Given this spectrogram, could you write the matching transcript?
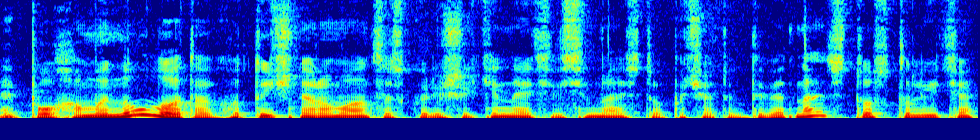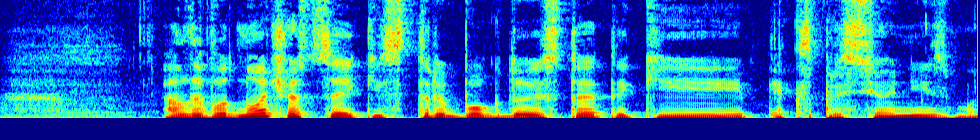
епоха минулого, так, готичний роман це скоріше кінець 18-го, початок 19 століття. Але водночас це якийсь стрибок до естетики експресіонізму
